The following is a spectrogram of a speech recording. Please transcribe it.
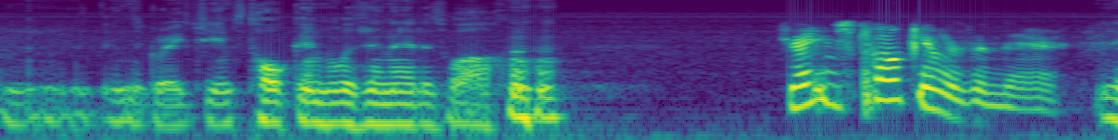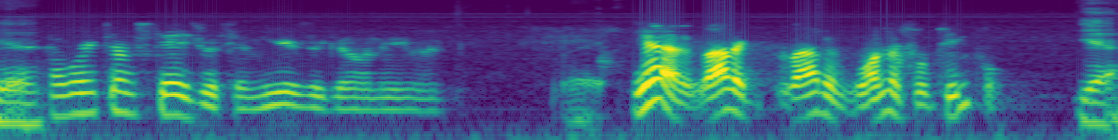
and the great James Tolkan was in it as well. James Tolkan was in there. Yeah, I worked on stage with him years ago, and he was. Right. Yeah, a lot of a lot of wonderful people. Yeah,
